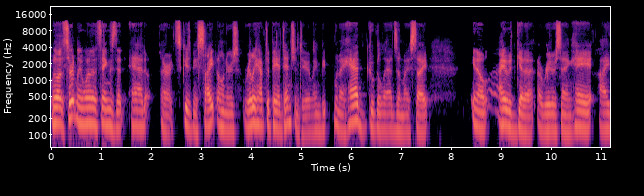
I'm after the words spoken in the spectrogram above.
Well, it's certainly one of the things that ad or excuse me, site owners really have to pay attention to. I mean, when I had Google Ads on my site, you know, I would get a, a reader saying, "Hey, I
